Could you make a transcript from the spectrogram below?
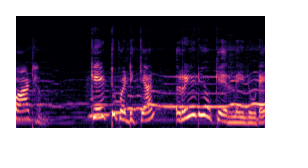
പാഠം കേട്ടു പഠിക്കാൻ റേഡിയോ കേരളയിലൂടെ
